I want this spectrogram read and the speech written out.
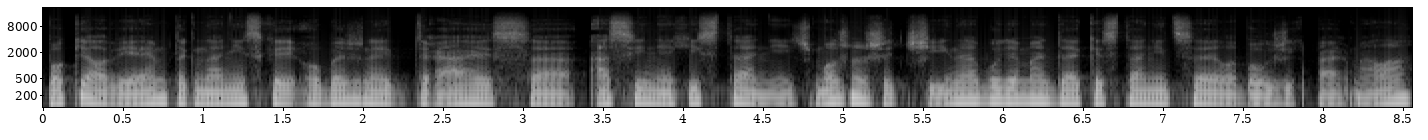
Pokiaľ viem, tak na nízkej obežnej dráhe sa asi nechystá nič. Možno, že Čína bude mať nejaké stanice, lebo už ich pár mala.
